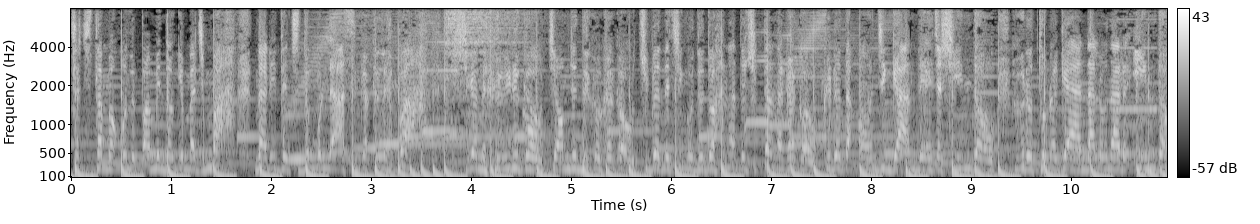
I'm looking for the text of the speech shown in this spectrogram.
자칫하면 오늘 밤이 너의 마지막. 날이 될지도 몰라 생각을 해봐. 시간은 흐르고 점점 늙어가고 주변의 친구들도 하나둘씩 떠나가고 그러다 언젠가 내 자신도 흙으로 돌아가 날로 나를 인도.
